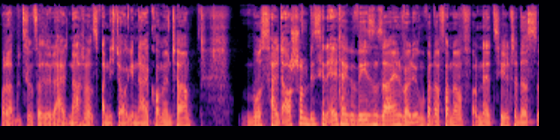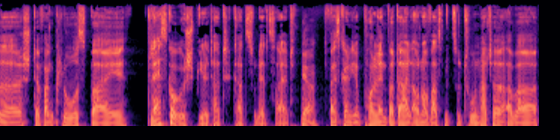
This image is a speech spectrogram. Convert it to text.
oder beziehungsweise der halt nach, das war nicht der Originalkommentar, muss halt auch schon ein bisschen älter gewesen sein, weil irgendwann davon, davon erzählte, dass äh, Stefan Kloß bei Glasgow gespielt hat, gerade zu der Zeit. Ja, Ich weiß gar nicht, ob Paul Lambert da halt auch noch was mit zu tun hatte, aber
